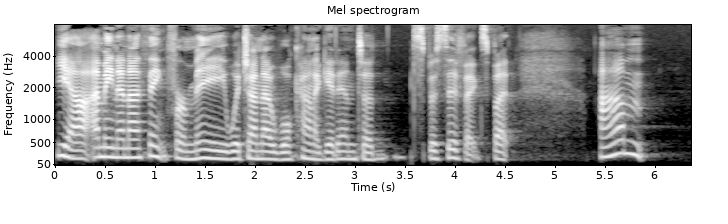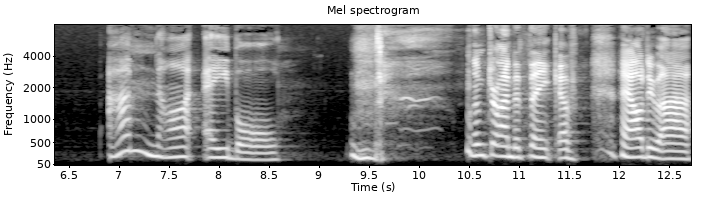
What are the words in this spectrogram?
Yeah, I mean, and I think for me, which I know we'll kind of get into specifics, but I'm I'm not able I'm trying to think of how do I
